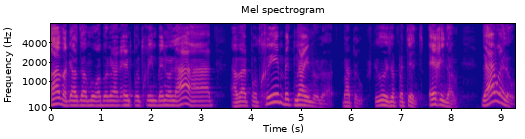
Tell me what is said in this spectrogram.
אבא גרדא אמור רבנן אין פותחים בנולד, אבל פותחים בתנאי נולד. מה הפירוש? תראו איזה פטנט. איך ידענו? דאמרי לו,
